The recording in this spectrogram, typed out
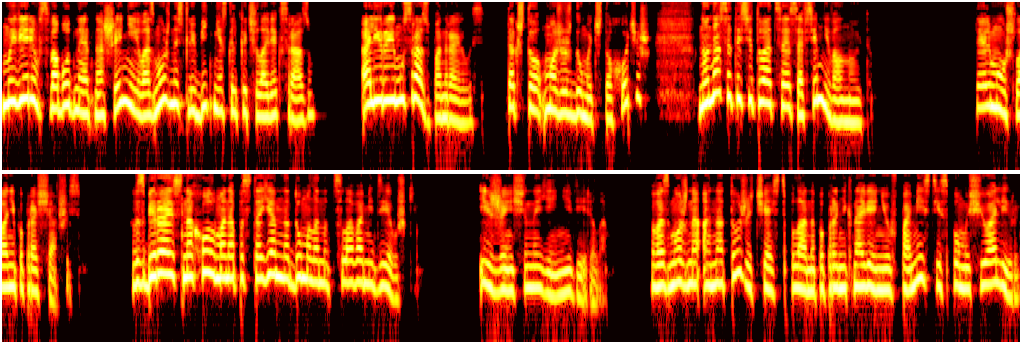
Мы верим в свободные отношения и возможность любить несколько человек сразу. Алира ему сразу понравилась. Так что можешь думать, что хочешь, но нас эта ситуация совсем не волнует. Тельма ушла, не попрощавшись. Взбираясь на холм, она постоянно думала над словами девушки. И женщина ей не верила. Возможно, она тоже часть плана по проникновению в поместье с помощью Алиры.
